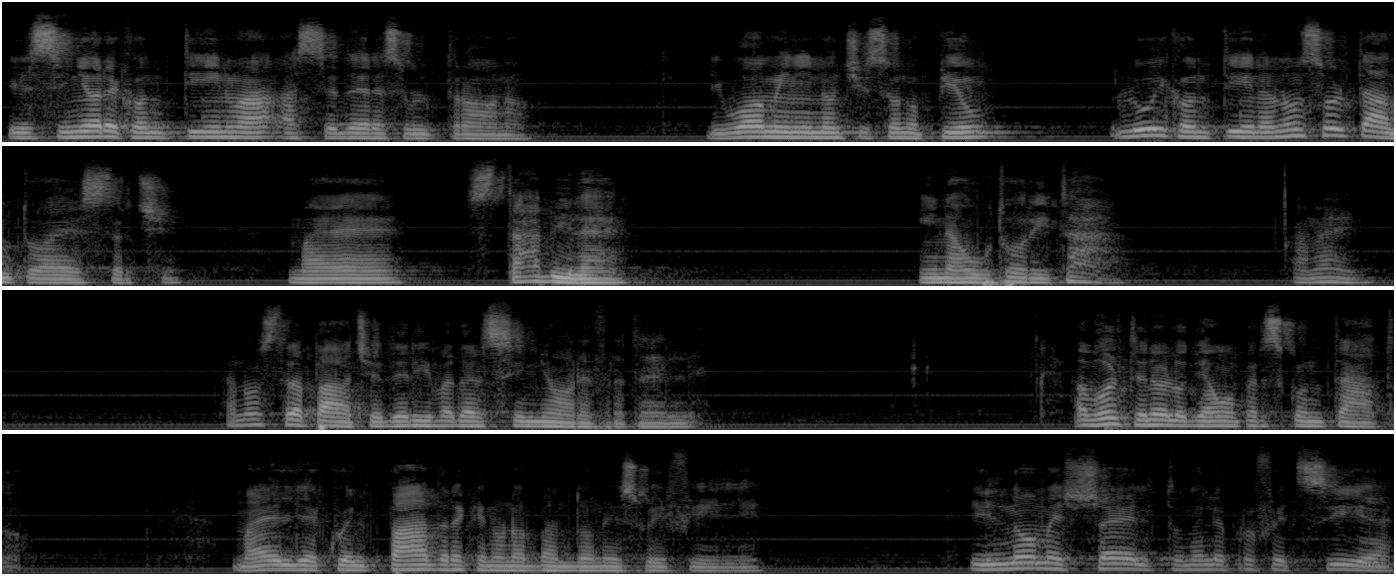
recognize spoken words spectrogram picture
Il Signore continua a sedere sul trono. Gli uomini non ci sono più, Lui continua non soltanto a esserci, ma è stabile in autorità. Amen. La nostra pace deriva dal Signore, fratelli. A volte noi lo diamo per scontato, ma Egli è quel padre che non abbandona i suoi figli. Il nome scelto nelle profezie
